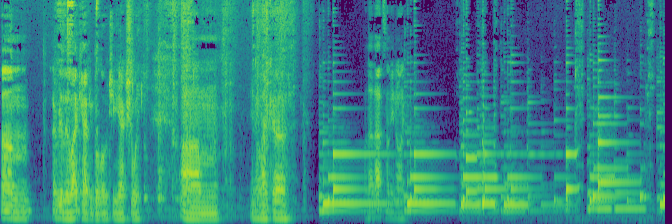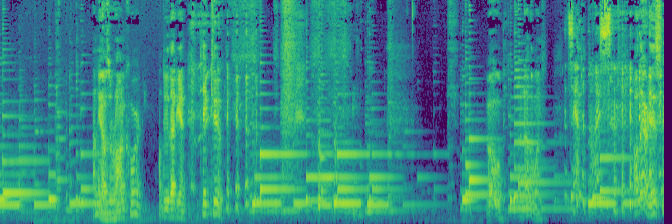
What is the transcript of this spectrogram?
Um, I really like having the low G actually. Um, you know, like a. Well, that's not you know like. I that was the wrong chord. I'll do that again. Take two. oh, another one. It sounded nice. Oh, there it is. you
